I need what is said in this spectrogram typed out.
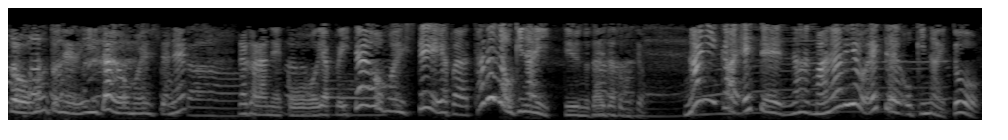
そう、本当ね、痛い思いしてね。だからね、こう、やっぱ痛い思いして、やっぱただで起きないっていうの大事だと思うんですよ。何か得て、な学びを得て起きないと、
